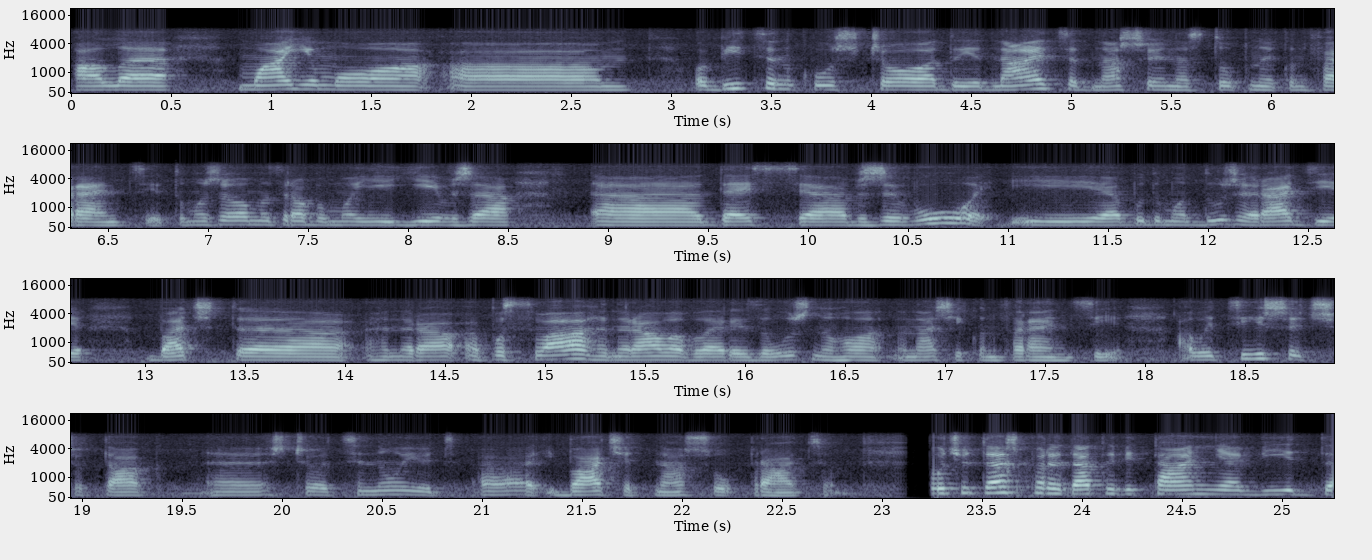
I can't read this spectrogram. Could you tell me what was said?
але маємо обіцянку, що доєднається до нашої наступної конференції. То можливо, ми зробимо її вже е, десь вживу, і будемо дуже раді бачити генера... посла генерала Валерія Залужного на нашій конференції. Але тішить, що так, е, що цінують е, і бачать нашу працю. Хочу теж передати вітання від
